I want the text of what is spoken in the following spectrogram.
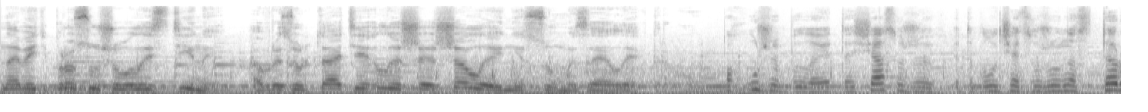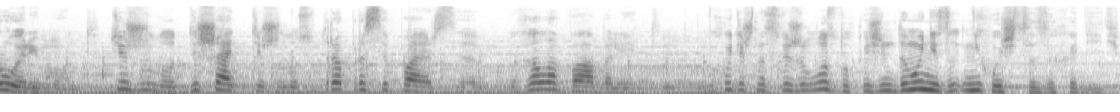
навіть просушували стіни, а в результаті лише шалені суми за електрику. Похуже было это. Сейчас уже, это получается уже у нас второй ремонт. Тяжело, дышать тяжело. С утра просыпаешься, голова болит. Выходишь на свежий воздух, в общем, домой не, за- не хочется заходить.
